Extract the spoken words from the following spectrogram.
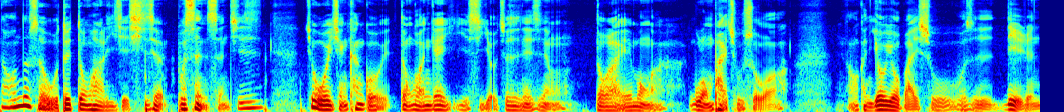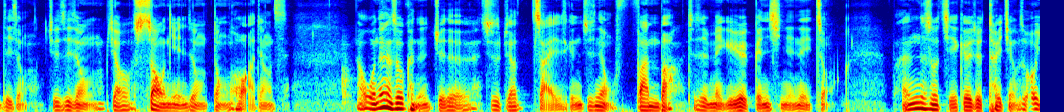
然后那时候我对动画理解其实不是很深。其实就我以前看过动画，应该也是有，就是那种哆啦 A 梦啊、乌龙派出所啊，然后可能幽游白书或是猎人这种，就是这种比较少年这种动画这样子。然后我那个时候可能觉得就是比较宅，可能就是那种番吧，就是每个月更新的那种。反正那时候杰哥就推荐我说：“哎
